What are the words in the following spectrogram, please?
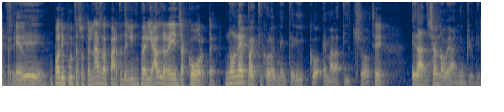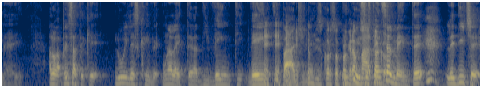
eh, perché Sì. un po' di puzza sotto il naso da parte dell'imperial regia corte. Non è particolarmente ricco, è malaticcio Sì. ed ha 19 anni in più di lei. Allora, pensate che lui le scrive una lettera di 20, 20 pagine. Un discorso In cui programmatico. sostanzialmente le dice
